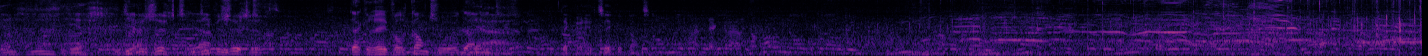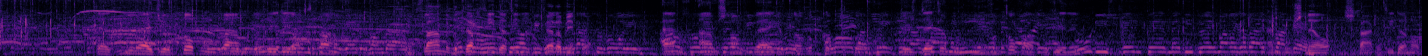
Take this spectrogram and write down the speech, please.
Ja, ja, een diepe zucht, diepe zucht. Dekker heeft wel kansen hoor, daar ja, niet. Heeft zeker kansen. Kijk, hier rijdt hij op kop. In Vlaanderen reed hij achteraan. In Vlaanderen dacht hij dat hij niet verder meer kon. En Armstrong weigert nog op kop te komen. Dus Dekker moet nu van kop af beginnen. En hoe snel schakelt hij dan op?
